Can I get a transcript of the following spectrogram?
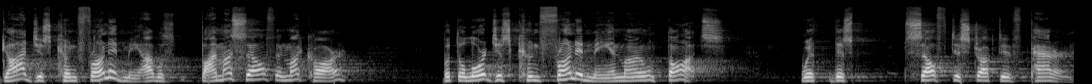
God just confronted me. I was by myself in my car, But the Lord just confronted me in my own thoughts with this self destructive pattern.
